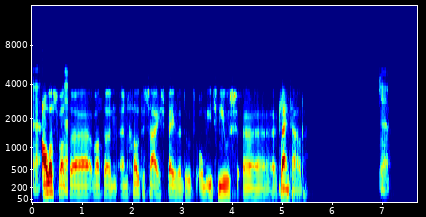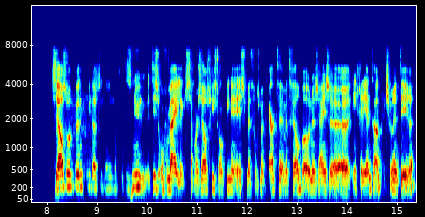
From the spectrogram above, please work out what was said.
Ja. Alles wat, ja. uh, wat een, een grote saaie speler doet om iets nieuws uh, klein te houden. Ja. Zelfs op het punt nu dat je denkt, het is nu, het is onvermijdelijk. Zeg maar, zelfs frieslandpine is met volgens met erwten en met velbonen zijn ze uh, ingrediënten aan het experimenteren.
